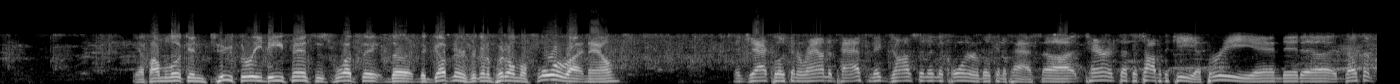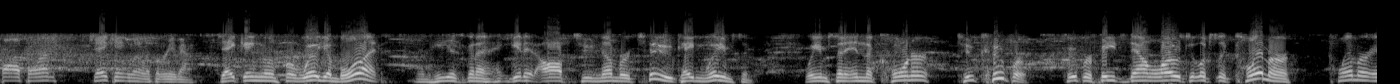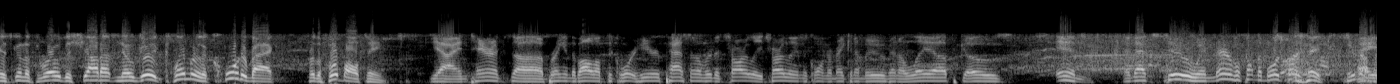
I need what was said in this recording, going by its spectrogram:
If I'm looking two-three defense is what the, the the Governors are going to put on the floor right now. And Jack looking around to pass. Nick Johnson in the corner looking to pass. Uh, Terrence at the top of the key, a three, and it uh, doesn't fall for him. Jake England with the rebound. Jake England for William Blount, and he is going to get it off to number two, Caden Williamson. Williamson in the corner to Cooper. Cooper feeds down low to looks like Clemmer. Clemmer is going to throw the shot up, no good. Clemmer, the quarterback for the football team. Yeah, and Terrence uh, bringing the ball up the court here, passing over to Charlie. Charlie in the corner making a move, and a layup goes in. And that's two, and Maryville's on the board first. Hey, two, hey,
